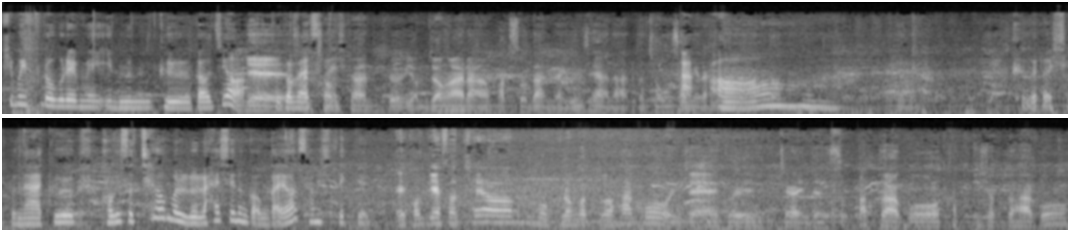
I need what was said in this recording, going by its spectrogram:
TV 프로그램에 있는 그거죠? 예. 그거 말씀하시 삼천편 그 염정아랑 박소단이랑 윤세아 나왔던 아, 정우성이랑 나왔던. 아, 네. 그러시구나. 그, 거기서 체험을 늘 하시는 건가요? 삼시세끼. 예, 거기에서 체험 뭐 그런 것도 하고 이제 거의 제가 이제 숙박도 하고 커피숍도 하고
